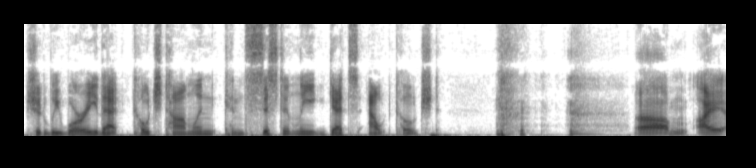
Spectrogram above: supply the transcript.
Should we worry that Coach Tomlin consistently gets outcoached? um, I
